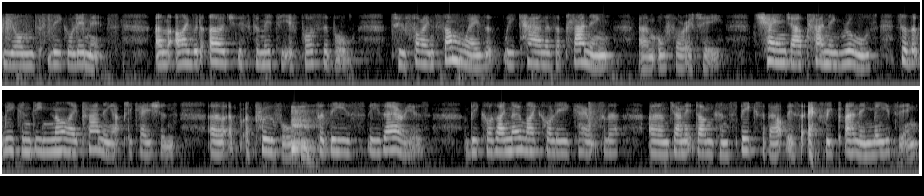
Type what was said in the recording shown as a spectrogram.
beyond legal limits. And I would urge this committee, if possible, to find some way that we can, as a planning um, authority, change our planning rules so that we can deny planning applications uh, approval for these these areas. Because I know my colleague, Councillor um, Janet Duncan, speaks about this at every planning meeting,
